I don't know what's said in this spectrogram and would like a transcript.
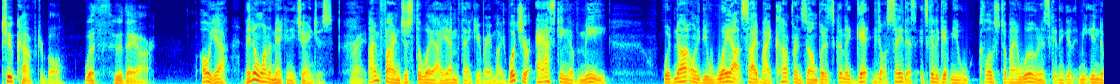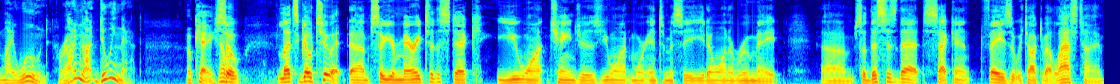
too comfortable with who they are? Oh, yeah. They don't want to make any changes. Right. I'm fine just the way I am, thank you very much. What you're asking of me would not only be way outside my comfort zone, but it's going to get, you don't say this, it's going to get me close to my wound. It's going to get me into my wound. Right. I'm not doing that. Okay, now, so let's go to it. Um, so you're married to the stick. You want changes. You want more intimacy. You don't want a roommate. Um, so this is that second phase that we talked about last time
